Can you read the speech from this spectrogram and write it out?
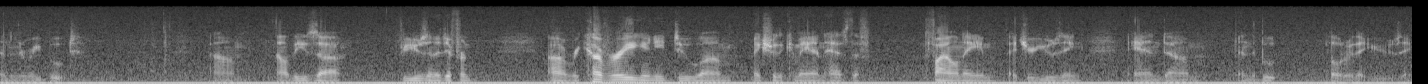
and then reboot. Um, now these, uh, if you're using a different uh, recovery, you need to um, make sure the command has the file name that you're using and um, and the bootloader that you're using.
